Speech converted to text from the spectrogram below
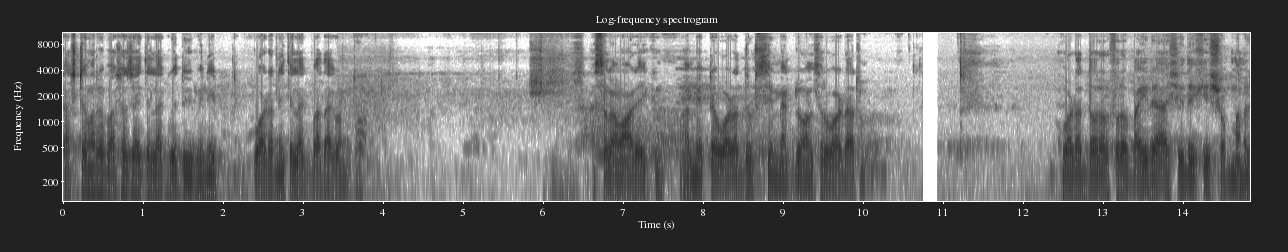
কাস্টমারের বাসা যাইতে লাগবে দুই মিনিট অর্ডার নিতে লাগবে আধা ঘণ্টা। আসসালামু আলাইকুম। আমি একটা অর্ডার ধরছি, ম্যাকডোনাল্ডসের অর্ডার অর্ডার ধরার পরে বাইরে আসি, দেখি সব মানুষ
